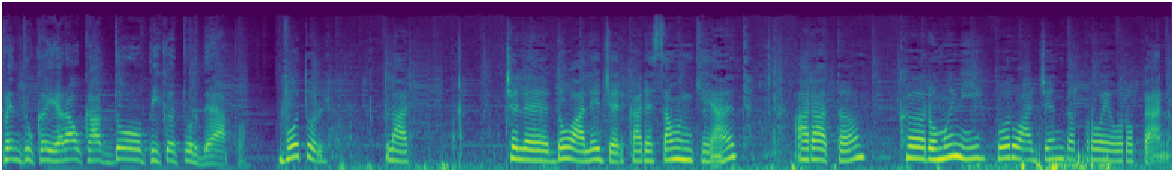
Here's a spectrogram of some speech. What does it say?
Pentru că erau ca două picături de apă. Votul la cele două alegeri care s-au încheiat arată că românii vor o agendă pro-europeană.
